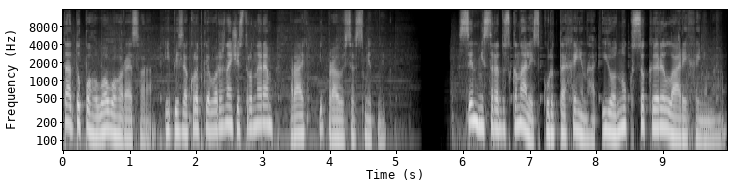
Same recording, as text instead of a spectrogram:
та тупоголового реслера, і після короткої ворожнечі з трунерем Райх відправився в смітник. Син містера досконалість Курта Хеннінга і онук Сокири Ларі Хеннінга.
